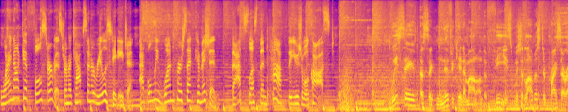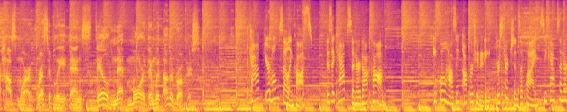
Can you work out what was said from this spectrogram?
Why not get full service from a Cap Center real estate agent at only 1% commission? That's less than half the usual cost. We saved a significant amount on the fees, which allowed us to price our house more aggressively and still net more than with other brokers. Cap your home selling costs. Visit capcenter.com. Equal housing opportunity. Restrictions apply. See capcenter.com.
